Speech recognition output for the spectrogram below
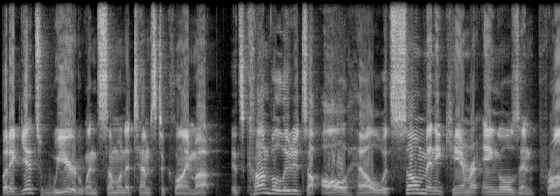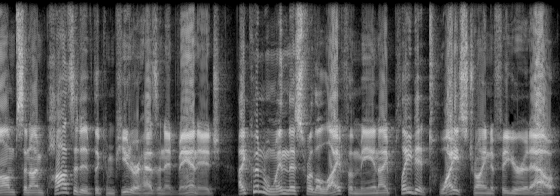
but it gets weird when someone attempts to climb up. It's convoluted to all hell with so many camera angles and prompts and I'm positive the computer has an advantage. I couldn't win this for the life of me and I played it twice trying to figure it out.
